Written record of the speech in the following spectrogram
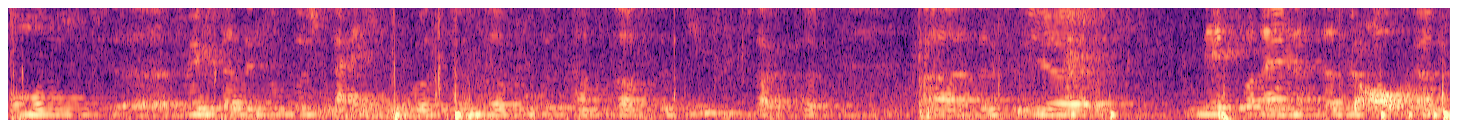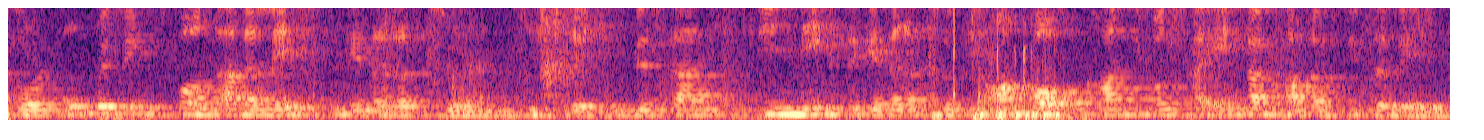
Und äh, möchte das unterstreichen, was unser Bundeskanzler aus der Dienst gesagt hat, äh, dass wir nicht von einer, dass wir aufhören sollen, unbedingt von einer letzten Generation zu sprechen. Wir sind die nächste Generation, die anpacken kann, die was verändern kann auf dieser Welt.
